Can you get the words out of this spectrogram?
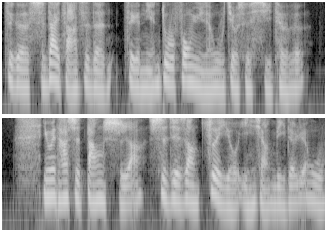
这个《时代》杂志的这个年度风云人物就是希特勒，因为他是当时啊世界上最有影响力的人物，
